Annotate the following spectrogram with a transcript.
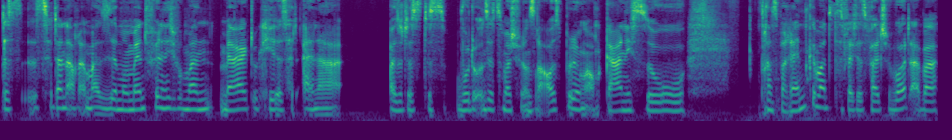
das ist ja dann auch immer dieser Moment, finde ich, wo man merkt, okay, das hat einer also das, das wurde uns jetzt zum Beispiel in unserer Ausbildung auch gar nicht so transparent gemacht, das ist vielleicht das falsche Wort, aber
